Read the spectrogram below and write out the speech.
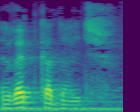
er.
